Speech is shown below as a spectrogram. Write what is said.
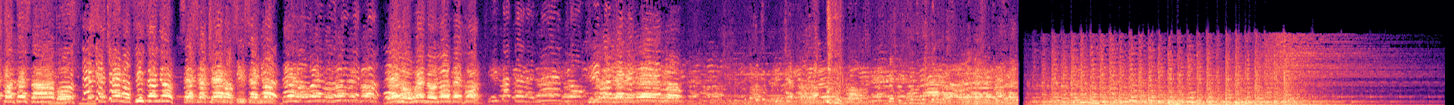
Les contestamos. ¡CCHero, sí señor! ¡CCHero, sí señor! De lo bueno lo mejor. De lo bueno lo mejor. ¡Quítate del medio! Quítate del medio.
